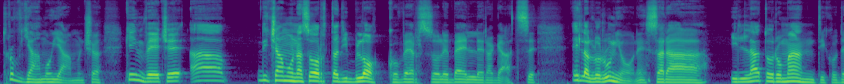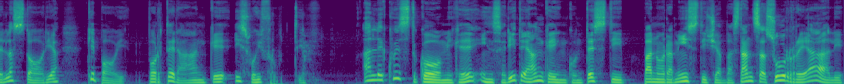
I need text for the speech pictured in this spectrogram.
troviamo Yamcha, che invece ha, diciamo, una sorta di blocco verso le belle ragazze, e la loro unione sarà il lato romantico della storia che poi porterà anche i suoi frutti. Alle quest comiche, inserite anche in contesti panoramistici abbastanza surreali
